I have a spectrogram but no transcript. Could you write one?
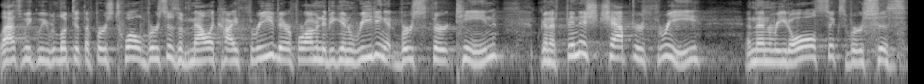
Last week we looked at the first 12 verses of Malachi 3. Therefore, I'm going to begin reading at verse 13. I'm going to finish chapter 3 and then read all six verses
